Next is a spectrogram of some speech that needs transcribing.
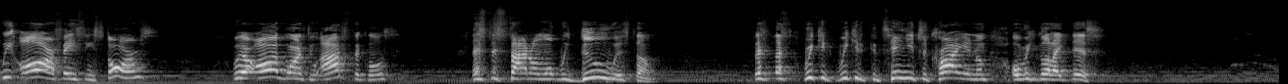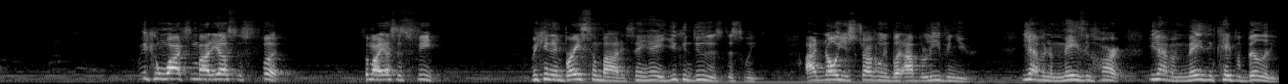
We are facing storms. We are all going through obstacles. Let's decide on what we do with them. Let's, let's, we, can, we can continue to cry in them, or we can go like this. We can watch somebody else's foot, somebody else's feet. We can embrace somebody saying, hey, you can do this this week. I know you're struggling, but I believe in you. You have an amazing heart. You have amazing capability.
